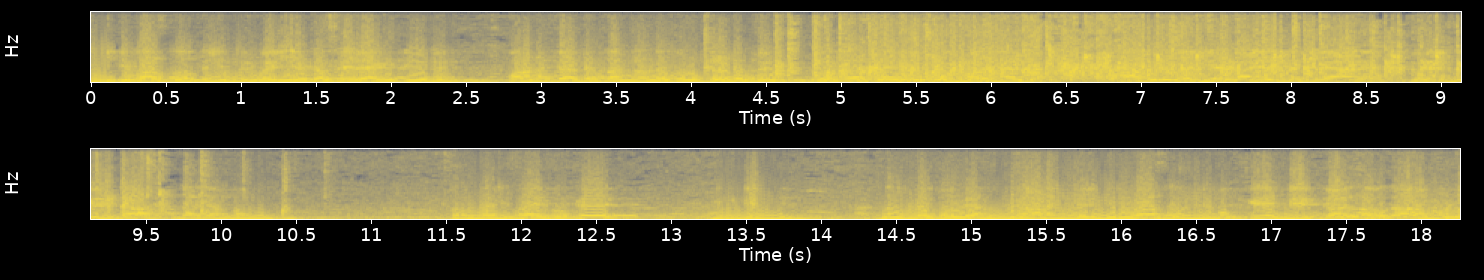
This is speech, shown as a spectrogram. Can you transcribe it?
എനിക്ക് വാസ്തവത്തിൽ ഇന്നൊരു വലിയ കസേര കിട്ടിയത് പാണക്കാട്ടെ തങ്ങളുടെ തൊട്ടടുത്ത് ഒരു കസേര കിട്ടുമെന്ന് പറഞ്ഞാൽ അതൊരു വലിയ കാര്യം തന്നെയാണ് സുരേന്ദ്രേട്ട എന്നാണ് ഞാൻ പറഞ്ഞത്. സർദാനി സാഹിബൊക്കെ ഇന്ത്യൻ നമ്മുടെ പൗര- പുരാണങ്ങളിലും ഇതിഹാസങ്ങളിലും ഒക്കെ എന്നേക്കാൾ അവഗാഹമുള്ള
